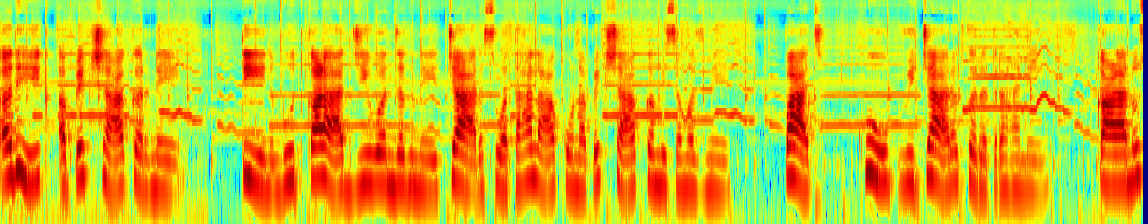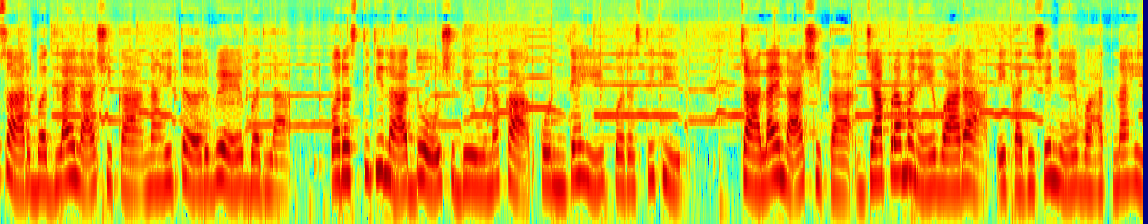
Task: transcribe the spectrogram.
अधिक अपेक्षा करणे. तीन भूतकाळात जीवन जगणे. चार स्वतःला कोणापेक्षा कमी समजणे. पाच खूप विचार करत राहणे. काळानुसार बदलायला शिका नाहीतर वेळ बदला. परिस्थितीला दोष देऊ नका कोणत्याही परिस्थितीत चालायला शिका. ज्याप्रमाणे वारा एका दिशेने वाहत नाही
